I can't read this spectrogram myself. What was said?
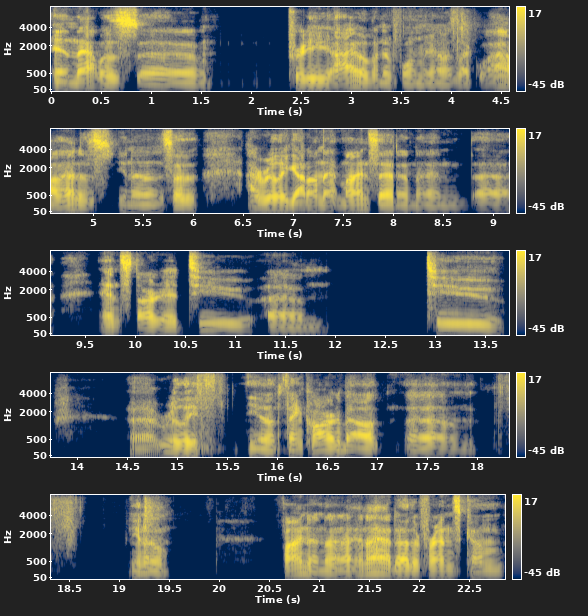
and that was uh, pretty eye-opening for me. I was like wow that is you know? So i really got on that mindset and and uh, and started to um, to uh, really th- you know think hard about um, you know finding uh, and I had other friends come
